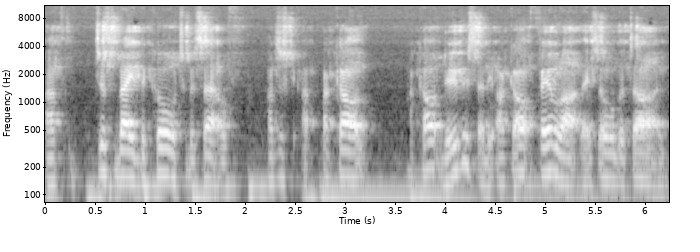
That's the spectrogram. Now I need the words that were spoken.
I just made the call to myself. I just I, I can't I can't do this anymore. I can't feel like this all the time.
